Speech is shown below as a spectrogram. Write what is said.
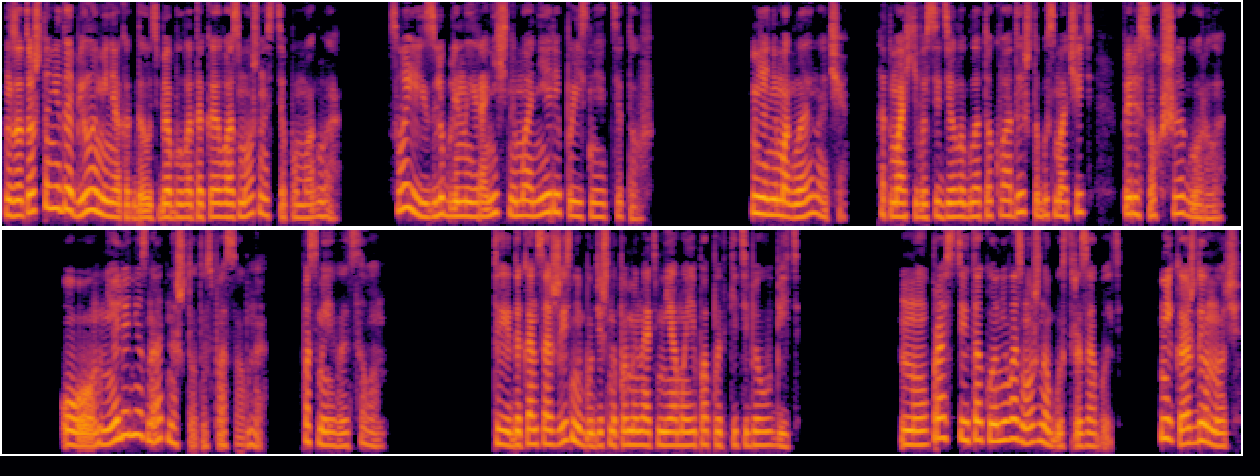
За то, что не добила меня, когда у тебя была такая возможность, а помогла. В своей излюбленной ироничной манере поясняет Титов. Я не могла иначе. Отмахиваясь, делала глоток воды, чтобы смочить пересохшее горло. «О, мне ли не знать, на что ты способна?» — посмеивается он. «Ты до конца жизни будешь напоминать мне о моей попытке тебя убить». «Ну, прости, такое невозможно быстро забыть. Не каждую ночь.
